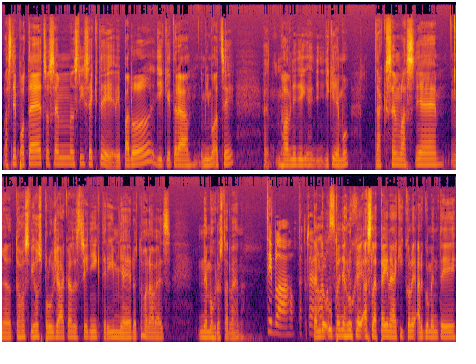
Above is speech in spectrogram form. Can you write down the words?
vlastně poté, co jsem z té sekty vypadl, díky teda mýmu otci, eh, hlavně díky, díky němu, tak jsem vlastně eh, toho svého spolužáka ze střední, který mě do toho navez, nemohl dostat ven. Ty bláho, tak to je Ten ale byl masakr. úplně hluchý a slepej na jakýkoliv argumenty.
